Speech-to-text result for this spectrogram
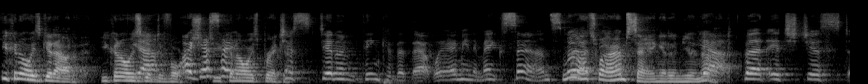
you can always get out of it. You can always Yeah, get divorced. I guess you can I always break up. just didn't think of it that way. I mean, it makes sense. No, that's why I'm saying it and you're Yeah, not. but it's just,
